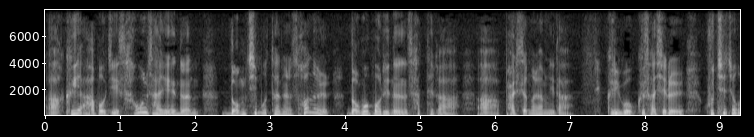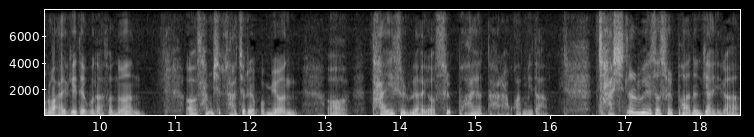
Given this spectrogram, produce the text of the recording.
아, 그의 아버지 사울 사이에는 넘지 못하는 선을 넘어버리는 사태가 아, 발생을 합니다. 그리고 그 사실을 구체적으로 알게 되고 나서는 어, 34절에 보면 어, 다윗을 위하여 슬퍼하였다라고 합니다. 자신을 위해서 슬퍼하는 게 아니라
